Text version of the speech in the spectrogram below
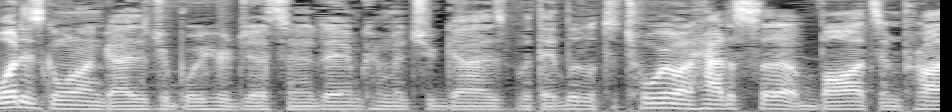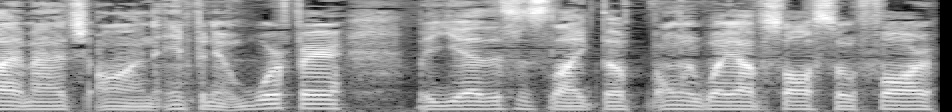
what is going on guys? It's your boy here, Justin. Today I'm coming at you guys with a little tutorial on how to set up bots in Private Match on Infinite Warfare. But yeah, this is like the only way I've saw so far.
